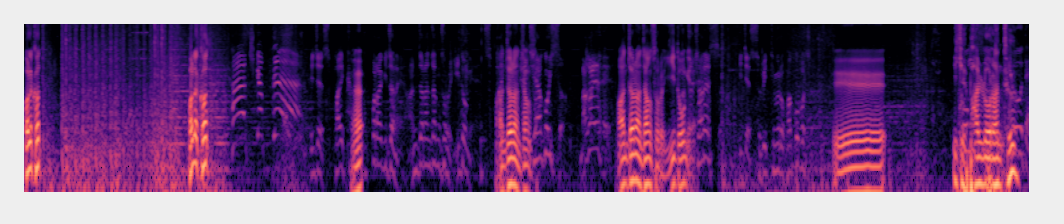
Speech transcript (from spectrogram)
벌레 컷. 벌레 컷. 다 죽였다. 이제 스파이크가 에? 폭발하기 전에 안전한 장소로 이동해. 안전한 장소. 해체하고 있어. 막아야 해. 안전한 장소로 이동해. 아주 잘했어. 이제 수비팀으로 바꿔보자. 에... 이게 발로란트? 교대.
